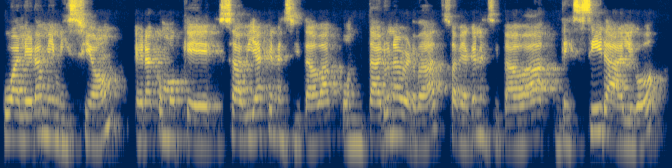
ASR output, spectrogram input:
cuál era mi misión. Era como que sabía que necesitaba contar una verdad, sabía que necesitaba decir algo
